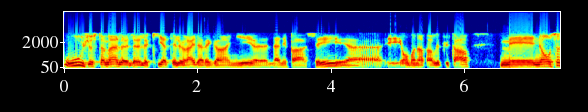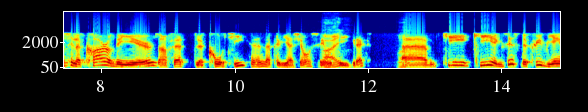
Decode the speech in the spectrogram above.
où justement le, Kia Telluride avait gagné euh, l'année passée euh, et on va en parler plus tard. Mais non, ça c'est le Car of the Years, en fait, le COTI, hein, l'abréviation, c'est OTY. Euh, qui, qui existe depuis bien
